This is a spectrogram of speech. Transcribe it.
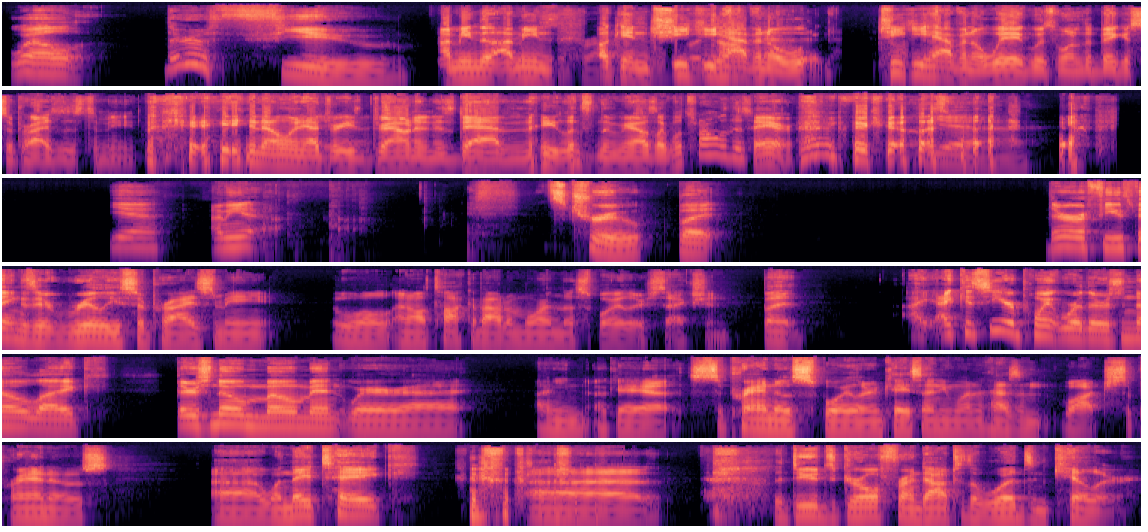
Well, there are a few. i mean the, i mean fucking Chickie having a bad. w- Chickie having a wig was one of the biggest surprises to me. you know, when after he's drowning his dad and he looks in the mirror, I was like, "What's wrong with his hair?" yeah. yeah. I mean, it's true, but there are a few things that really surprised me. Well, and I'll talk about them more in the spoiler section. But I, I can see your point where there's no like, there's no moment where, uh, I mean, okay, uh, Sopranos spoiler in case anyone hasn't watched Sopranos. Uh, when they take uh, the dude's girlfriend out to the woods and kill her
